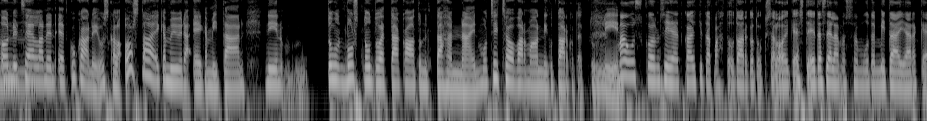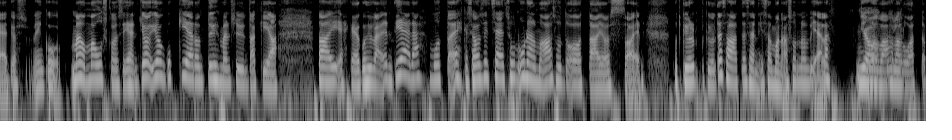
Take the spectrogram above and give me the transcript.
on mm. nyt sellainen, että kukaan ei uskalla ostaa eikä myydä eikä mitään, niin musta tuntuu, että tämä kaatui nyt tähän näin, mutta sitten se on varmaan niinku tarkoitettu niin. Mä uskon siihen, että kaikki tapahtuu tarkoituksella oikeasti. Ei tässä elämässä ole muuten mitään järkeä. Että jos, niinku, mä, mä uskon siihen, että jo, jonkun kierron tyhmän syyn takia tai ehkä joku hyvä, en tiedä, mutta ehkä se on sitten se, että sun unelma-asunto odottaa jossain. Mutta kyllä, kyllä te saatte sen isomman asunnon vielä. Joo, on vahva kyllä. luotto.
